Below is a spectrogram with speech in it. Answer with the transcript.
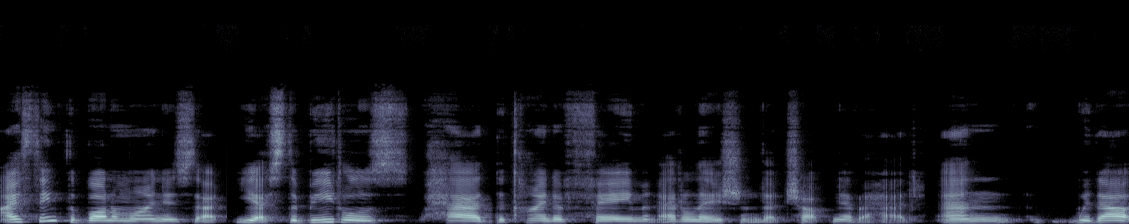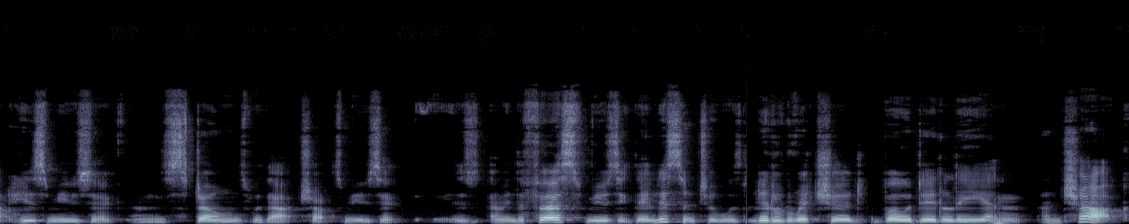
I think the bottom line is that yes, the Beatles had the kind of fame and adulation that Chuck never had, and without his music, and Stones without Chuck's music, is I mean, the first music they listened to was Little Richard, Bo Diddley, and and Chuck.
